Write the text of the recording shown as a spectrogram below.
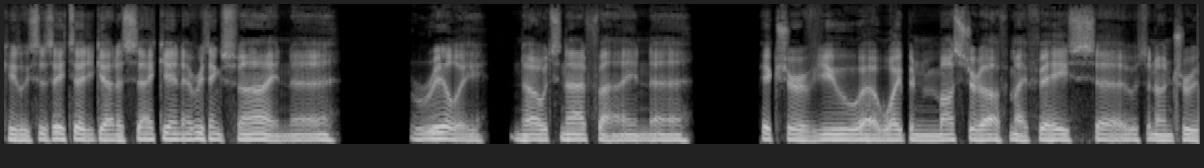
Keeley says, hey, Ted, you got a second? Everything's fine. Uh, really? No, it's not fine. Uh, picture of you uh, wiping mustard off my face uh, with an untrue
